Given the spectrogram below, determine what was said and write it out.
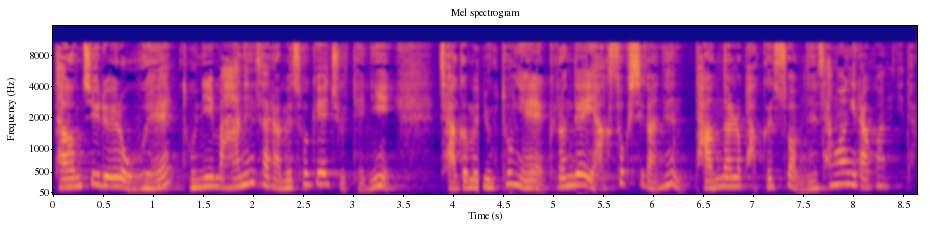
다음 주 일요일 오후에 돈이 많은 사람을 소개해 줄 테니 자금을 융통해 그런데 약속 시간은 다음날로 바꿀 수 없는 상황이라고 합니다.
